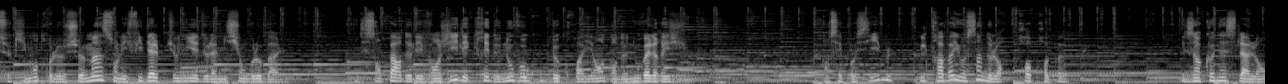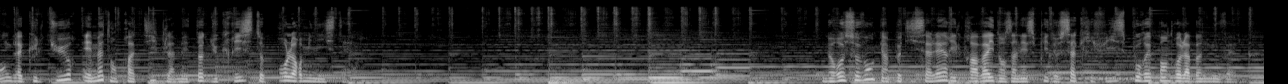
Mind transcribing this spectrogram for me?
Ceux qui montrent le chemin sont les fidèles pionniers de la mission globale. Ils s'emparent de l'Évangile et créent de nouveaux groupes de croyants dans de nouvelles régions. Quand c'est possible, ils travaillent au sein de leur propre peuple. Ils en connaissent la langue, la culture et mettent en pratique la méthode du Christ pour leur ministère. Ne recevant qu'un petit salaire, ils travaillent dans un esprit de sacrifice pour répandre la bonne nouvelle.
